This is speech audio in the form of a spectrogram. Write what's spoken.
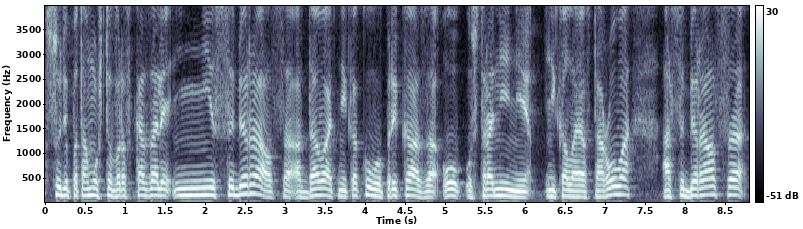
судя по тому, что вы рассказали, не собирался отдавать никакого приказа об устранении Николая II, а собирался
